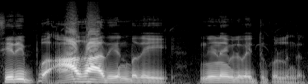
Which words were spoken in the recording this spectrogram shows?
சிரிப்பு ஆகாது என்பதை நினைவில் வைத்துக் கொள்ளுங்கள்.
